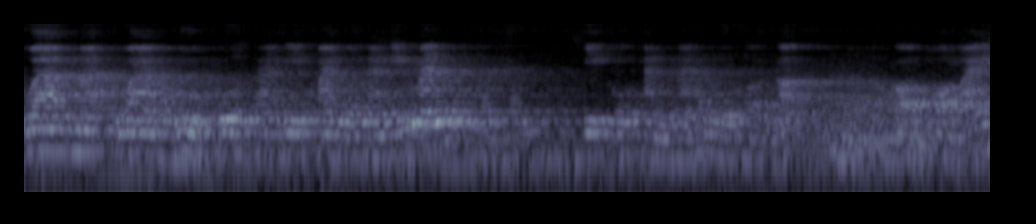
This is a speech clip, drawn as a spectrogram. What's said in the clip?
wa ma'wahu utawi panggonane man iku annaru ana apa lae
